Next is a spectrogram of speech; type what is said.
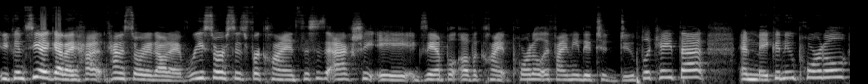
you can see again, I kind of sorted out. I have resources for clients. This is actually a example of a client portal. If I needed to duplicate that and make a new portal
